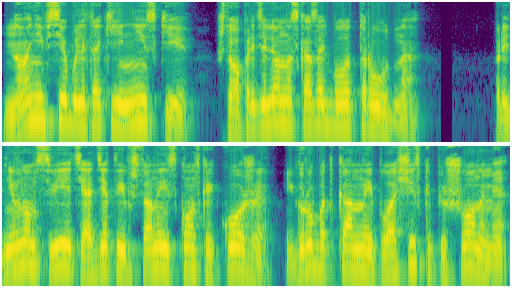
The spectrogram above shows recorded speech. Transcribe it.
но они все были такие низкие, что определенно сказать было трудно – при дневном свете, одетые в штаны из конской кожи и грубо тканные плащи с капюшонами,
